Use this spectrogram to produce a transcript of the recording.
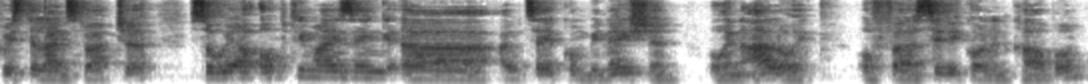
crystalline structure. So we are optimizing, uh, I would say, a combination or an alloy of uh, silicon and carbon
